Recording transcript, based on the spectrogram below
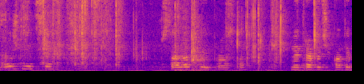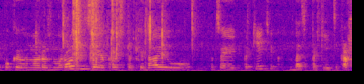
ножниці. І просто. Не треба чекати, поки воно розморозиться. Я просто кидаю оцей пакетик, без пакетика.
